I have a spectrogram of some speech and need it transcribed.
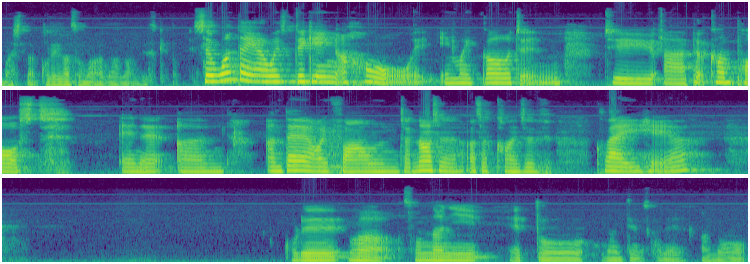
ました。これがその穴なんですけど。So one day I was digging a hole in my garden to uh, put compost in it, and and there I found another other kinds of clay here. これは、そんなに、えっと、なんていうんですかね、あの、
